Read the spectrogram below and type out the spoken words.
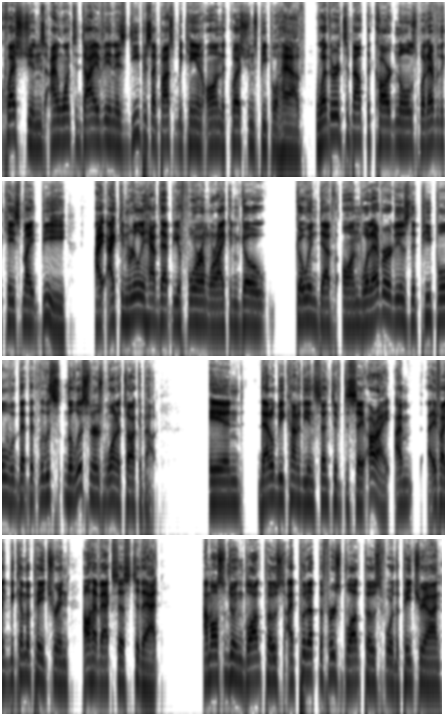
questions, I want to dive in as deep as I possibly can on the questions people have, whether it's about the Cardinals, whatever the case might be. I, I can really have that be a forum where I can go go in depth on whatever it is that people that, that the listeners want to talk about, and that'll be kind of the incentive to say, all right, I'm if I become a patron, I'll have access to that. I'm also doing blog posts. I put up the first blog post for the Patreon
